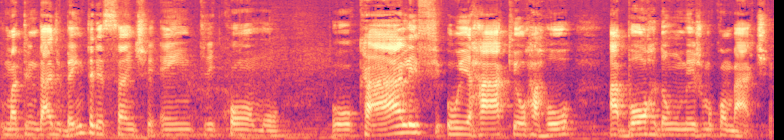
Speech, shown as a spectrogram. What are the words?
uma trindade bem interessante entre como o Kaalif, o Iraque e o Rahu abordam o mesmo combate.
